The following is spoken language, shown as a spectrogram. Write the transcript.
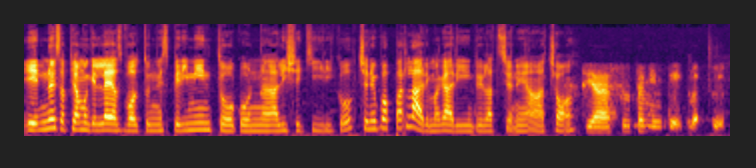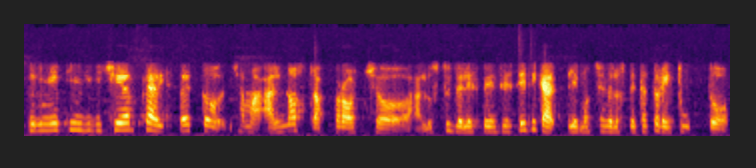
E noi sappiamo che lei ha svolto un esperimento con Alice Chirico. Ce ne può parlare magari in relazione a ciò? Sì, assolutamente. Per il mio team di ricerca, rispetto diciamo, al nostro approccio allo studio dell'esperienza estetica, l'emozione dello spettatore è tutto,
